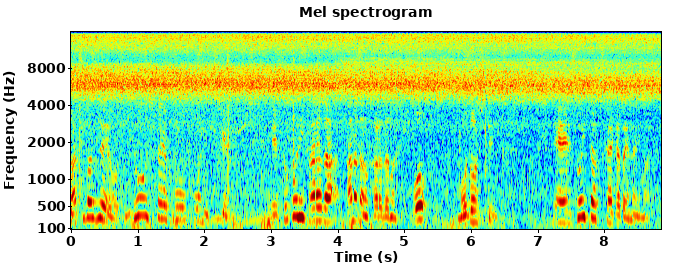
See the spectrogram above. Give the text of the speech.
松葉杖を移動したい方向につけて、えー、そこに体、あなたの体の軸を戻していく、え、そういった使い方になります。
